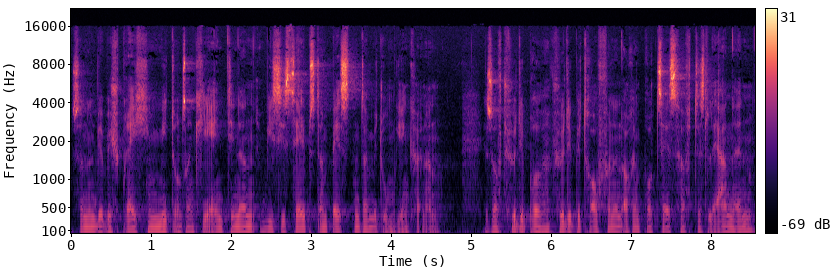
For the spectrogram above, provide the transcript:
sondern wir besprechen mit unseren Klientinnen, wie sie selbst am besten damit umgehen können. Ist oft für die, für die Betroffenen auch ein prozesshaftes Lernen,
